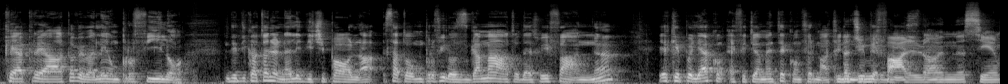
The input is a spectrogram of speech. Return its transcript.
che ha creato, aveva lei un profilo dedicato agli anelli di cipolla, è stato un profilo sgamato dai suoi fan e che poi li ha co- effettivamente confermato in Da Jimmy. Fallon, sì.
